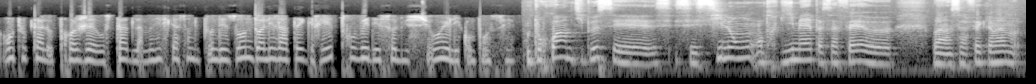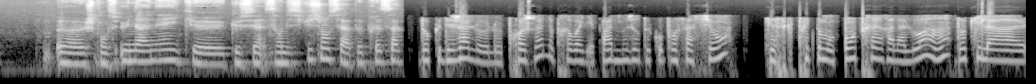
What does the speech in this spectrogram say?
en tout cas, le projet au stade de la modification du plan des zones doit les intégrer, trouver des solutions et les compenser. Pourquoi un petit peu c'est si long entre guillemets parce que ça fait euh, ça fait quand même euh, je pense une année que, que c'est en discussion, c'est à peu près ça. Donc déjà le, projet ne prévoyait pas de mesures de compensation qui est strictement contraire à la loi. Hein. Donc il a,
